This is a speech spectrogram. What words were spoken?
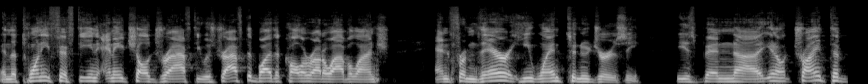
in the 2015 NHL draft. He was drafted by the Colorado Avalanche. And from there, he went to New Jersey. He's been, uh, you know, trying to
